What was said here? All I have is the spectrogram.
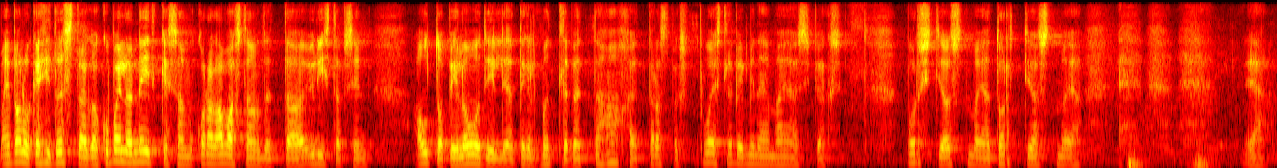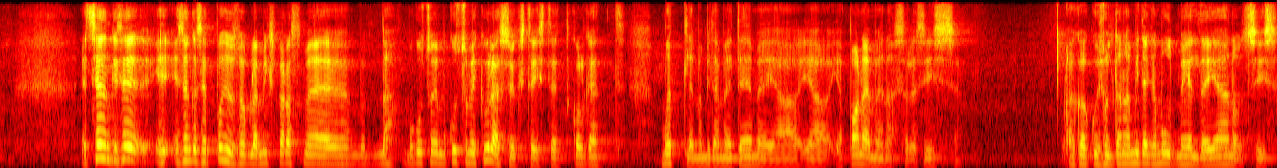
ma ei palu käsi tõsta, aga kui palju on neid, kes on korraga avastanud, et ta ülistab siin autopiloodil ja tegelikult mõtleb, et ahah, et pärast peaks poest läbi minema ja siis peaks vorsti ostma ja torti ostma ja jah et see ongi see, see on ka see põhjus võib-olla, mikspärast me noh, me kutsume, kutsume ikka üles üksteist, et kuulge, et mõtleme, mida me teeme ja, ja, ja paneme ennast selle sisse. aga kui sul täna midagi muud meelde ei jäänud, siis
